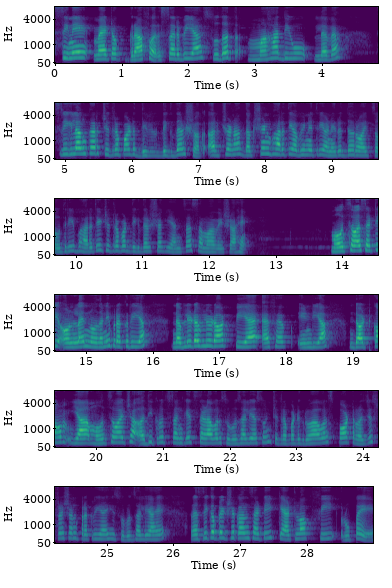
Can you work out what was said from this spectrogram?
cinematographer Serbia Sudath Mahadivulwewa श्रीलंकर चित्रपट दि- दिग्दर्शक अर्चना दक्षिण भारतीय अभिनेत्री अनिरुद्ध रॉय चौधरी भारतीय चित्रपट दिग्दर्शक यांचा समावेश आहे. महोत्सवासाठी ऑनलाईन नोंदणी प्रक्रिया W W dot P I F F India dot com या महोत्सवाच्या अधिकृत संकेतस्थळावर सुरू झाली असून चित्रपटगृहावर स्पॉट रजिस्ट्रेशन प्रक्रिया ही सुरू झाली आहे. रसिक प्रेक्षकांसाठी कॅटलॉग फी रुपये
